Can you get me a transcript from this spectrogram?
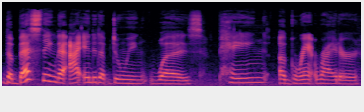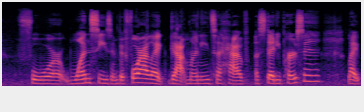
the best thing that I ended up doing was paying a grant writer for one season before I like got money to have a steady person, like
